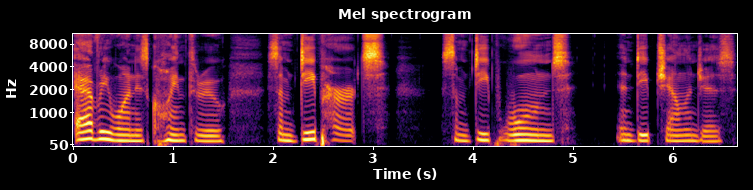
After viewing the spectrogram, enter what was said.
everyone is going through some deep hurts, some deep wounds, and deep challenges.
